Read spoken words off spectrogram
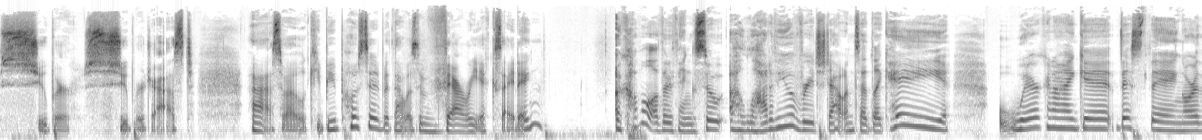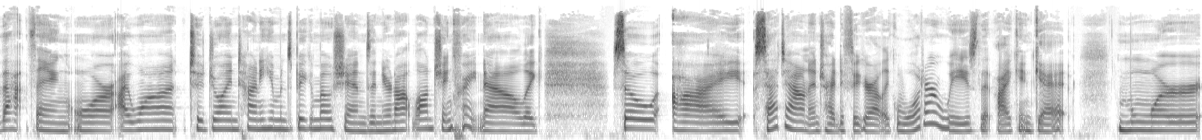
super, super jazzed. Uh, so I will keep you posted, but that was very exciting. A couple other things. So, a lot of you have reached out and said, like, hey, where can I get this thing or that thing? Or I want to join Tiny Humans Big Emotions and you're not launching right now. Like, so I sat down and tried to figure out, like, what are ways that I can get more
